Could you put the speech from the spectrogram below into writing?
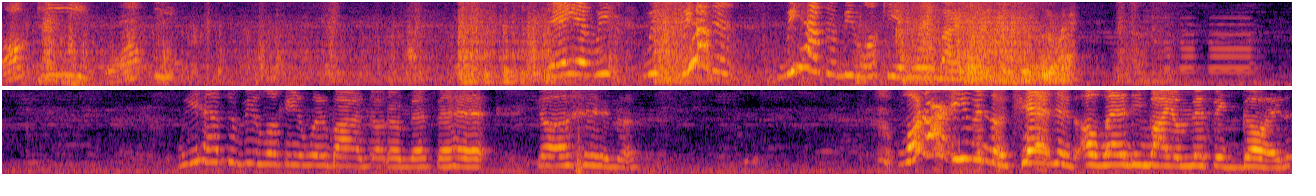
Walkie, walkie. Dang it, we, we, we have to, we have to be lucky and win by this. We have to be lucky and win by another method. What are even the chances of landing by a mythic gun?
